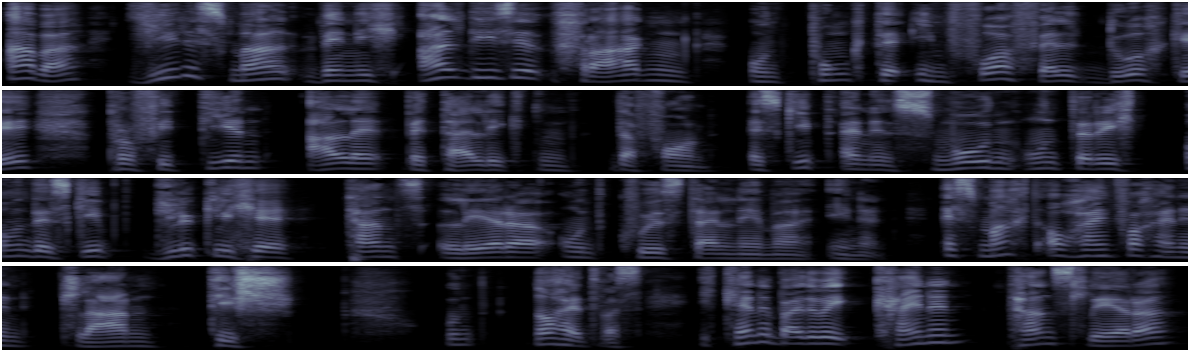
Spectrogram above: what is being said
Aber jedes Mal, wenn ich all diese Fragen und Punkte im Vorfeld durchgehe, profitieren alle Beteiligten davon. Es gibt einen smoothen Unterricht und es gibt glückliche Tanzlehrer und KursteilnehmerInnen. Es macht auch einfach einen klaren Tisch. Und noch etwas. Ich kenne, by the way, keinen Tanzlehrer,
